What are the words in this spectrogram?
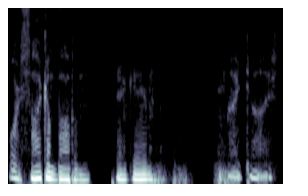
Or sock and bop 'em. That game. My gosh.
